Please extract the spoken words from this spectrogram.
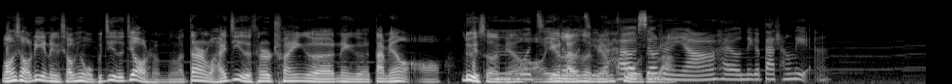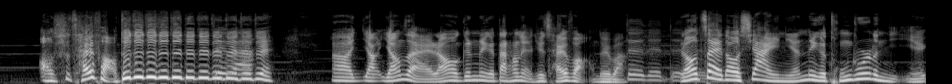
王小利那个小品，我不记得叫什么了，但是我还记得他是穿一个那个大棉袄，绿色的棉袄，一个蓝色棉裤，还有小沈阳，还有那个大长脸。哦，是采访，对对对对对对对对对对对。啊，杨杨仔，然后跟那个大长脸去采访，对吧？对对对。然后再到下一年，那个同桌的你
